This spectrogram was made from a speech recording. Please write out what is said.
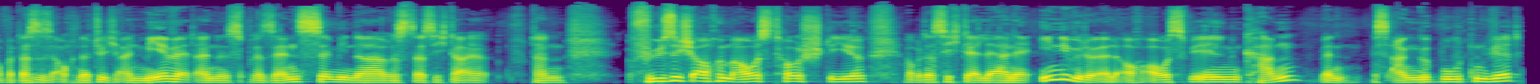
aber das ist auch natürlich ein Mehrwert eines Präsenzseminares, dass ich da dann physisch auch im Austausch stehe, aber dass sich der Lerner individuell auch auswählen kann, wenn es angeboten wird,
